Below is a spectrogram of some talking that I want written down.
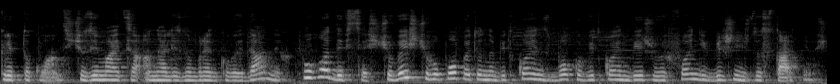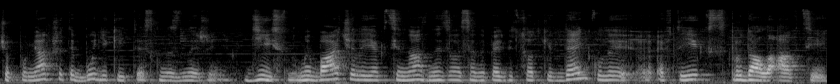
CryptoQuant, що займається аналізом ринкових даних, погодився, що вищого попиту на біткоін з боку біткоін біржових фондів більш ніж достатньо, щоб пом'якшити будь-який тиск на зниження. Дійсно, ми бачили, як ціна знизилася на 5% в день, коли FTX продала акції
